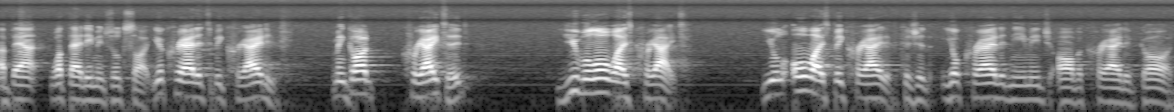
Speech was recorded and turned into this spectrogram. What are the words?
about what that image looks like. You're created to be creative. I mean, God created, you will always create. You'll always be creative because you're, created in the image of a creative God.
